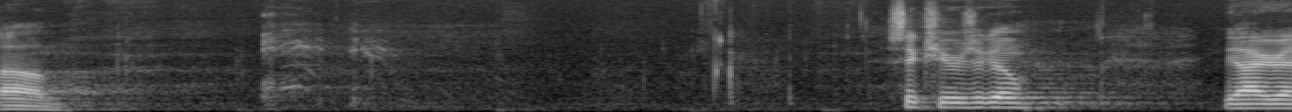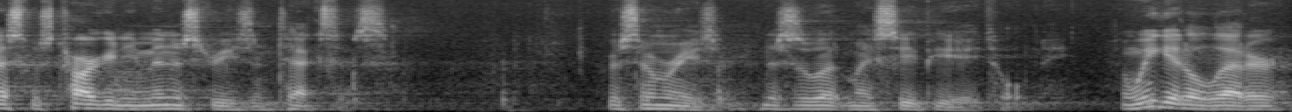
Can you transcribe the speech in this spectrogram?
Um, six years ago, the IRS was targeting ministries in Texas for some reason. This is what my CPA told me. And we get a letter,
